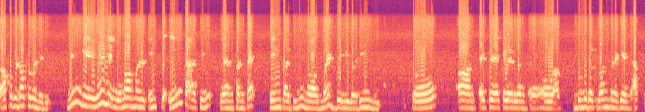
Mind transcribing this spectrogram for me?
ಆಪಾಗ ಡಾಕ್ಟರ್ ಬಂದಿದ್ದು ನಿಮ್ಗೆ ಹೇಳಲಿಲ್ಲ ನಾರ್ಮಲ್ ಎಂಟ್ ಎಂಟ್ ಆತೀನಿ ಏನಂತ ಎಂಟ್ ಆತೀನಿ ನಾರ್ಮಲ್ ಡೆಲಿವರಿ ಸೊ అయితే కెళ్ళారు దుమ్ముదకు వంతనకి అక్క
